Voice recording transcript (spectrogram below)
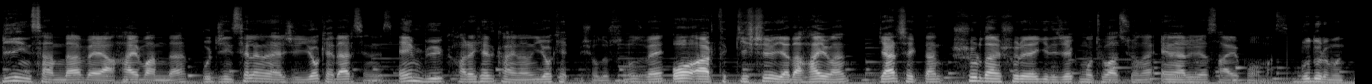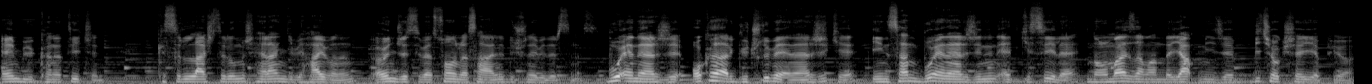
bir insanda veya hayvanda bu cinsel enerjiyi yok ederseniz en büyük hareket kaynağını yok etmiş olursunuz ve o artık kişi ya da hayvan gerçekten şuradan şuraya gidecek motivasyona, enerjiye sahip olmaz. Bu durumun en büyük kanıtı için kısırlaştırılmış herhangi bir hayvanın öncesi ve sonrası halini düşünebilirsiniz. Bu enerji o kadar güçlü bir enerji ki insan bu enerjinin etkisiyle normal zamanda yapmayacağı birçok şey yapıyor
